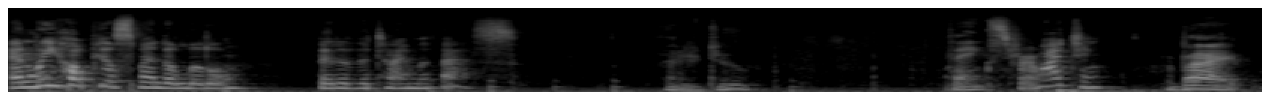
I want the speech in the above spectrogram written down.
And we hope you'll spend a little bit of the time with us. I do too. Thanks for watching. Bye bye.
